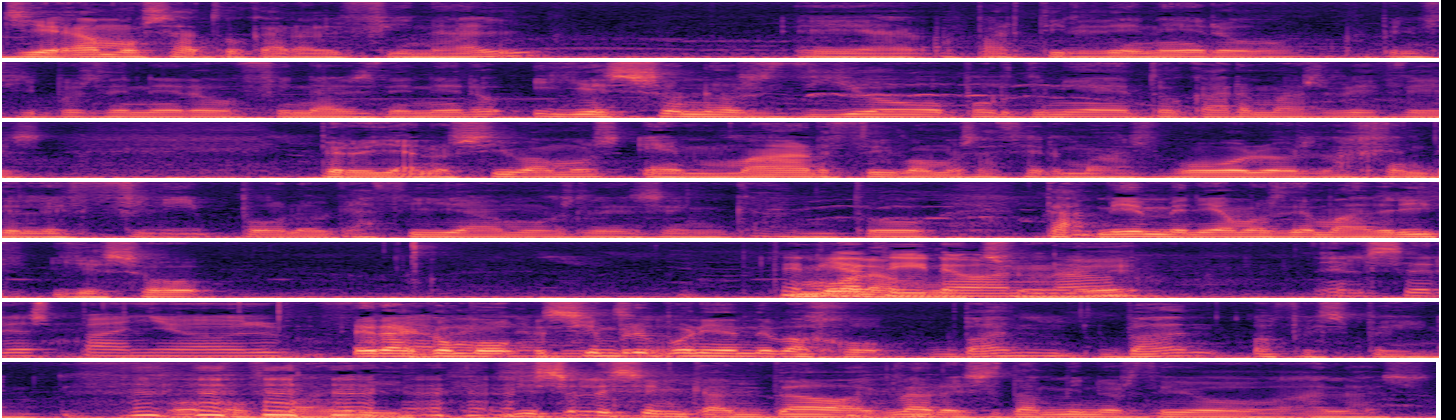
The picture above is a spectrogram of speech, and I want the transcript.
llegamos a tocar al final, eh, a partir de enero, a principios de enero, finales de enero, y eso nos dio oportunidad de tocar más veces. Pero ya nos íbamos en marzo, íbamos a hacer más bolos, la gente le flipó lo que hacíamos, les encantó. También veníamos de Madrid y eso Tenía mola tirón, mucho, ¿no? ¿eh? El ser español. Era como, siempre mucho. ponían debajo, Band, Band of Spain, o of Madrid. Y eso les encantaba, claro, eso también nos dio alas.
